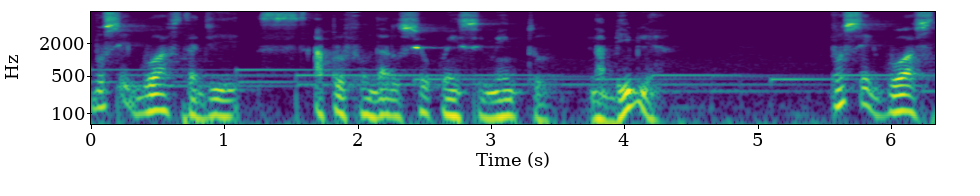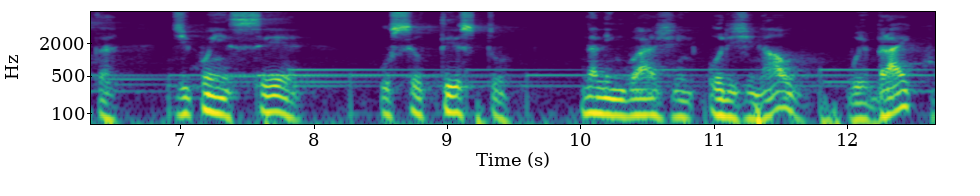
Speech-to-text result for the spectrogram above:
você gosta de aprofundar o seu conhecimento na Bíblia? Você gosta de conhecer o seu texto na linguagem original, o hebraico?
